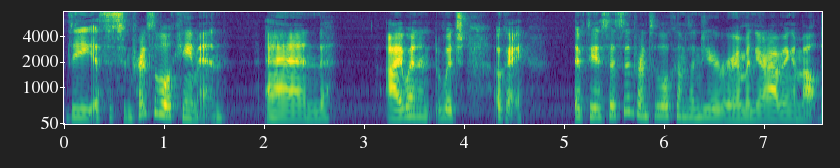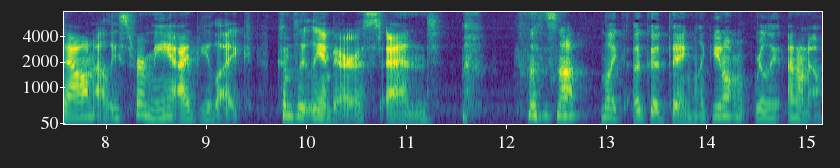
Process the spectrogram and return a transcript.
the assistant principal came in and I went, in, which, okay, if the assistant principal comes into your room and you're having a meltdown, at least for me, I'd be like completely embarrassed. And that's not like a good thing. Like, you don't really, I don't know.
